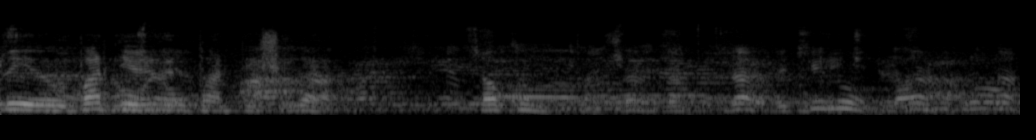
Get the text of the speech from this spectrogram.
pe o parte și o parte și gata. Sau cum? Da, de ce nu? Da, da.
